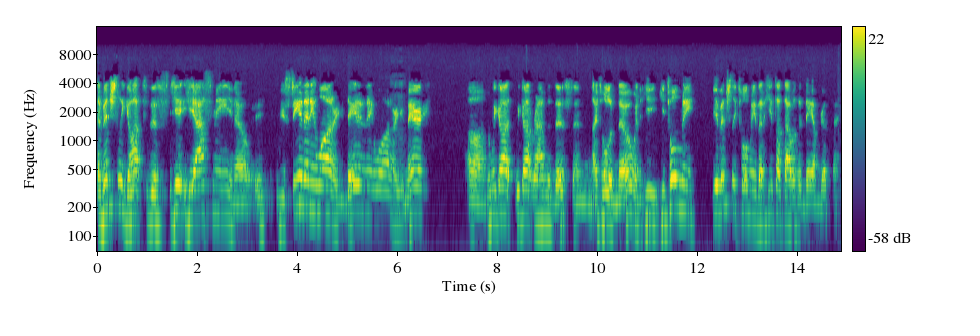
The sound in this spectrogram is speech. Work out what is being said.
eventually got to this. He he asked me, you know, you seeing anyone? Are you dating anyone? Are you Mhm. married? Um, and we got we got round to this, and I told him no, and he he told me he eventually told me that he thought that was a damn good thing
